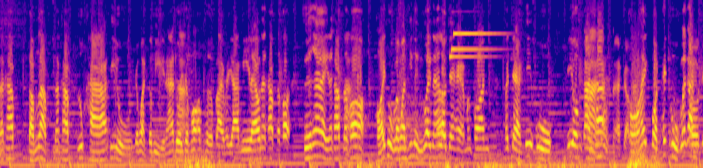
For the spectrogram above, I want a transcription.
นะครับสำหรับนะครับลูกค้าที่อยู่จังหวัดกระบี่นะฮะโดยเฉพาะอำเภอปลายพญามีแล้วนะครับ แล้วก็ซื้อง่ายนะครับ แล้วก็ขอให้ถูกรางวัลที่หนึ่งด้วยนะ เราจะแห่มังกรมาแจกที่อู่นิยมการช่างครับขอให้กดให้ถูกแล้วกันโอเค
